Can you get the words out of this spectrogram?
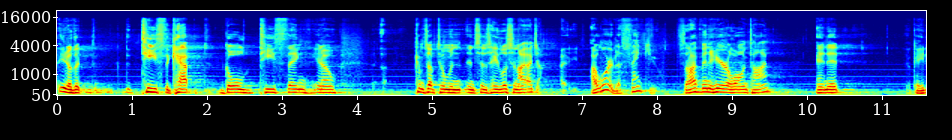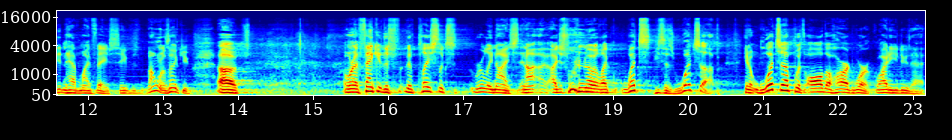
You know, the, the, teeth, the capped gold teeth thing, you know, comes up to him and, and says, Hey, listen, I, I, I wanted to thank you. So I've been here a long time, and it, okay, he didn't have my face. He was, I want to thank you. Uh, I want to thank you. This, the place looks really nice. And I, I just want to know, like, what's, he says, what's up? You know, what's up with all the hard work? Why do you do that?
